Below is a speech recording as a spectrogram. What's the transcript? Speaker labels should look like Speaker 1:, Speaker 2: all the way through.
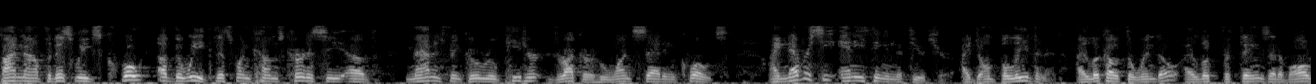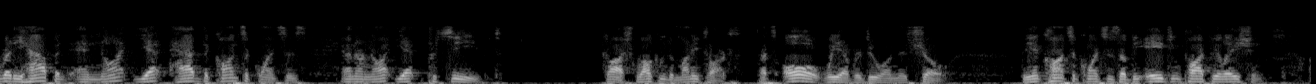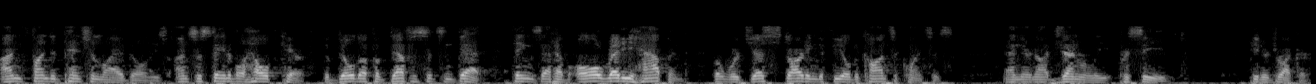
Speaker 1: Time now for this week's quote of the week. This one comes courtesy of management guru Peter Drucker, who once said in quotes, I never see anything in the future. I don't believe in it. I look out the window. I look for things that have already happened and not yet had the consequences and are not yet perceived. Gosh, welcome to Money Talks. That's all we ever do on this show. The consequences of the aging population, unfunded pension liabilities, unsustainable health care, the buildup of deficits and debt, things that have already happened, but we're just starting to feel the consequences, and they're not generally perceived. Peter Drucker.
